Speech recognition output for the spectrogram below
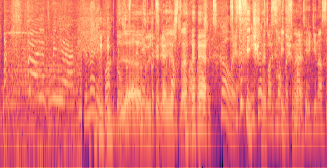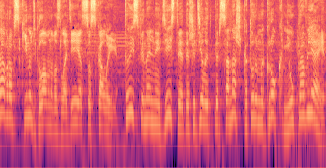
Отстань от меня! В финале Бак должен Да, стрелять по цветкам, конечно. чтобы обрушить скалы и дать возможность матери динозавров скинуть главного злодея со скалы. То есть финальное действие даже делает персонаж, которым игрок не управляет.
